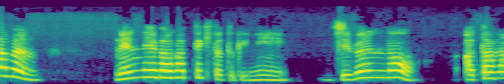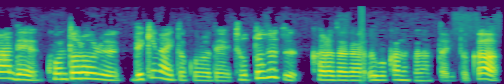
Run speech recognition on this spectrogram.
多分、年齢が上がってきた時に、自分の頭でコントロールできないところで、ちょっとずつ体が動かなくなったりとか、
